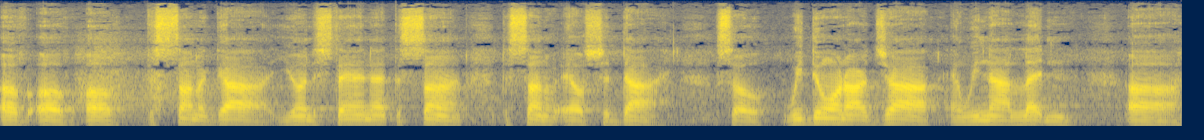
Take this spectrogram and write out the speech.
of, of, of the Son of God. You understand that? The Son, the Son of El Shaddai. So we doing our job and we not letting uh,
